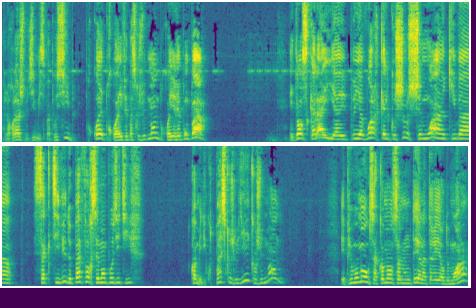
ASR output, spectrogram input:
Alors là, je me dis, mais c'est pas possible. Pourquoi, pourquoi il fait pas ce que je lui demande? Pourquoi il répond pas Et dans ce cas-là, il, peut y avoir quelque chose chez moi hein, qui va s'activer de pas forcément positif. Comme il n'écoute pas ce que je lui dis quand je lui demande. Et puis au moment où ça commence à monter à l'intérieur de moi,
